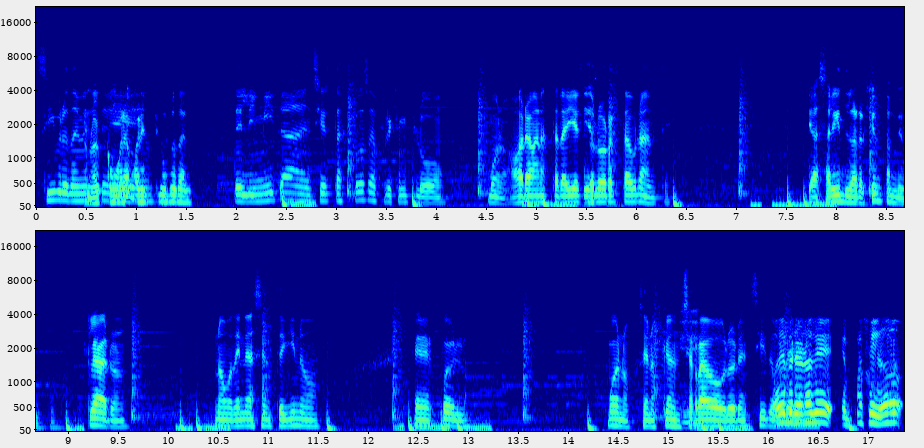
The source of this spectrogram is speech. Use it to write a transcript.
Sí, pero también No es como la te, cuarentena total. te limita en ciertas cosas, por ejemplo, bueno, ahora van a estar abiertos los restaurantes. Y a salir de la región también. pues. Claro, no vamos a tener a Centequino en el pueblo. Bueno, se nos quedó encerrado Lorencito. Oye, pero no que en fase 2.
